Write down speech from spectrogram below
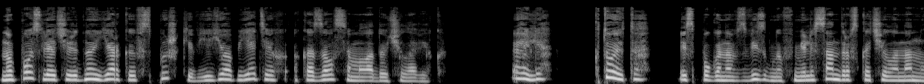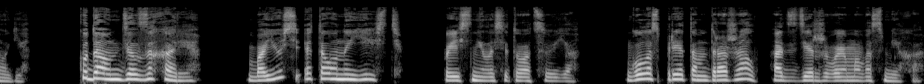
но после очередной яркой вспышки в ее объятиях оказался молодой человек. «Элли, кто это?» Испуганно взвизгнув, Мелисандра вскочила на ноги. «Куда он дел Захария?» «Боюсь, это он и есть», — пояснила ситуацию я. Голос при этом дрожал от сдерживаемого смеха.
